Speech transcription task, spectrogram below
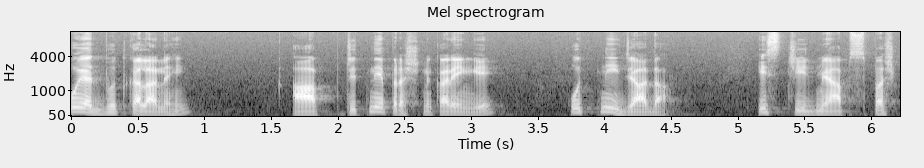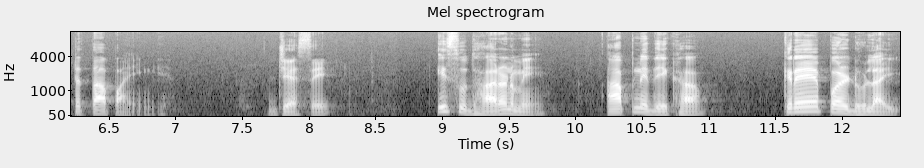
कोई अद्भुत कला नहीं। आप जितने प्रश्न करेंगे, उतनी ज़्यादा इस चीज़ में आप स्पष्टता पाएँगे। जैसे, इस उदाहरण में आपने देखा, क्रय पर ढुलाई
